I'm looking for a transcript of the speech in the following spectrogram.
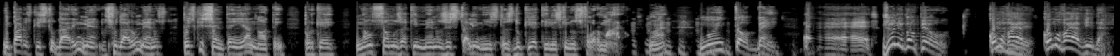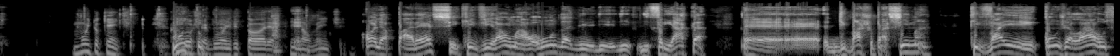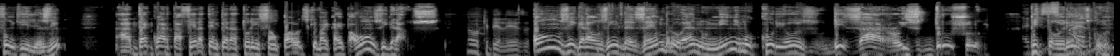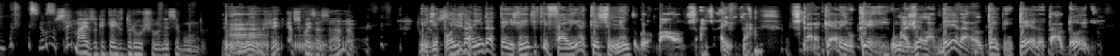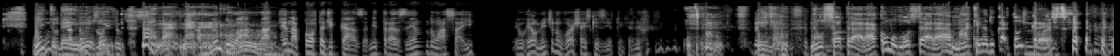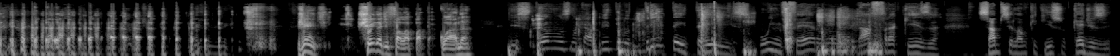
E para os que estudarem estudaram menos, pois que sentem e anotem, porque não somos aqui menos stalinistas do que aqueles que nos formaram, não é? Muito bem. É... Júlio Pompeu, como vai, a, como vai a vida? Muito quente. O calor Muito. chegou em Vitória, finalmente. Olha, parece que virá uma onda de, de, de, de friaca é, de baixo para cima que vai congelar os fundilhos, viu? Até quarta-feira a temperatura em São Paulo diz que vai cair para 11 graus. Oh, que beleza. 11 graus em dezembro é, no mínimo, curioso, bizarro, esdrúxulo, É pitoresco. Eu não sei mais o que é esdrúxulo nesse mundo. Ah. Do jeito que as coisas andam. E depois possível. ainda tem gente que fala em aquecimento global. Aí, tá. Os caras querem o quê? Uma geladeira o tempo inteiro? Tá doido? Muito mundo bem, tá meus doido. Não, mas- a Manduá bater na porta de casa me trazendo um açaí, eu realmente não vou achar esquisito, entendeu? Não, não só trará, como mostrará a máquina do cartão de é? crédito. Gente, chega de falar pataquada. Estamos no capítulo 33, o inferno da fraqueza. Sabe-se lá o que, que isso quer dizer?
